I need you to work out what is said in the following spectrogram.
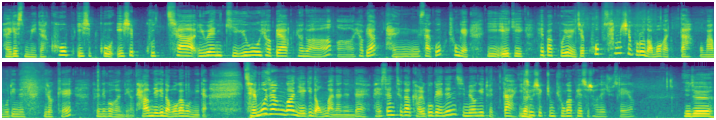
알겠습니다. 콥 29, 29차 유엔 기후 협약 변화 어, 협약 당사국 총회 이 얘기 해봤고요. 이제 콥 30으로 넘어갔다. 뭐 마무리는 이렇게 되는 것 같네요. 다음 얘기 넘어가 봅니다. 재무장관 얘기 너무 많았는데 베센트가 결국에는 지명이 됐다. 이 네. 소식 좀 종합해서 전해주세요. 이제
